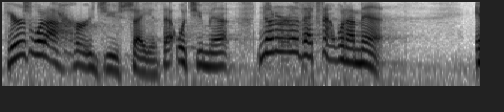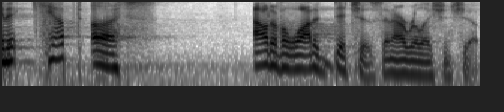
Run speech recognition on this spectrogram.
here's what I heard you say. Is that what you meant? No, no, no, that's not what I meant. And it kept us out of a lot of ditches in our relationship.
